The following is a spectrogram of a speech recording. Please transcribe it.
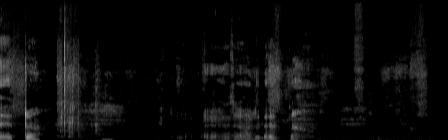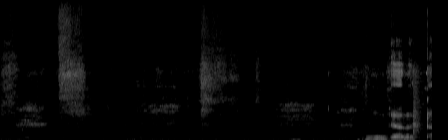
একটা আর একটা হুম, আর একটা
